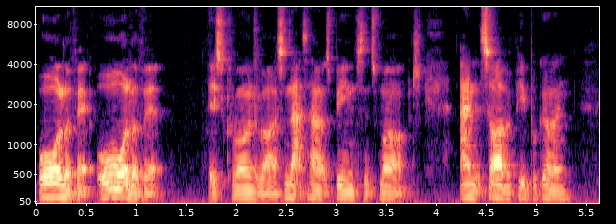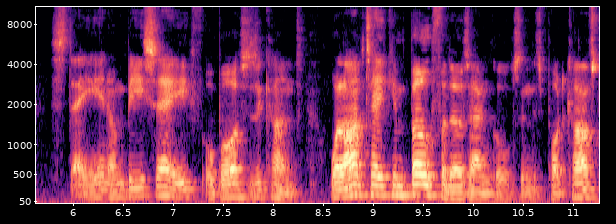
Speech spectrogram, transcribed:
All of it, all of it is coronavirus, and that's how it's been since March. And it's either people going, stay in and be safe, or Boris is a cunt. Well, I'm taking both of those angles in this podcast.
